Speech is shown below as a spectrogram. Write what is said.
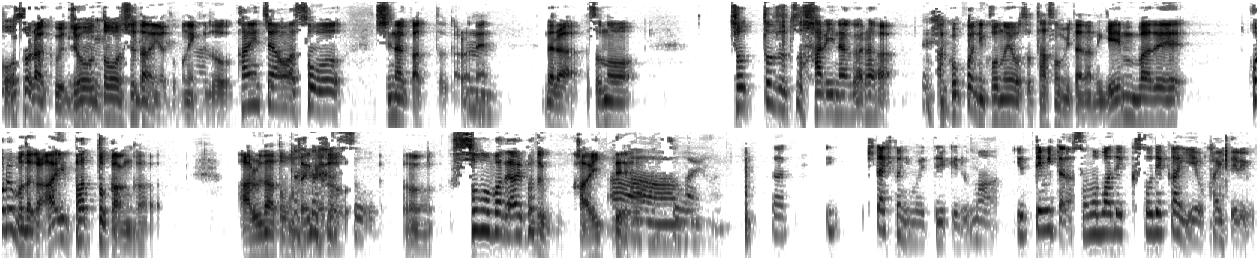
おそらく上等手段やと思うねんけど、かにちゃんはそうしなかったからね、だからそのちょっとずつ貼りながら あここにこの要素足そうみたいなんで現場でこれもだから iPad 感があるなと思ったんやけど、そう。うん、その場で iPad で書いてあーそう。はいはい。来た人にも言ってるけどまあ言ってみたらその場でクソでかい絵を描いてる。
